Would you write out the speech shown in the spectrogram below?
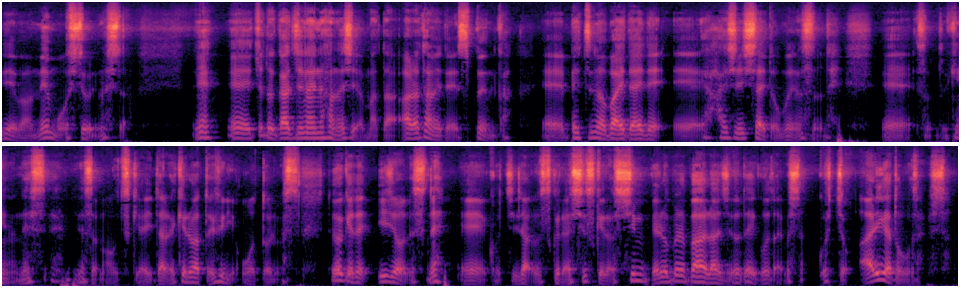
ではメモをしておりました。ねえー、ちょっとガチ内の話はまた改めてスプーンか、えー、別の媒体で、えー、配信したいと思いますので、えその時にはね、皆様お付き合いいただければというふうに思っております。というわけで以上ですね、えこちら薄倉俊介の新ベロベロバーラジオでございました。ご視聴ありがとうございました。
